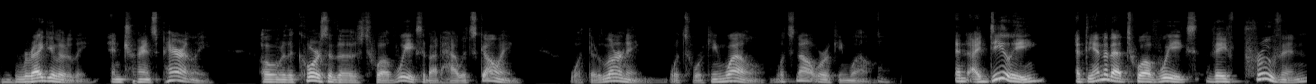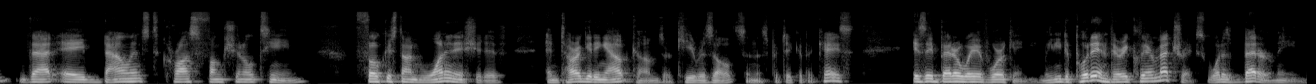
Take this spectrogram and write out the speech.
regularly and transparently over the course of those 12 weeks about how it's going, what they're learning, what's working well, what's not working well. And ideally, at the end of that 12 weeks, they've proven that a balanced cross functional team focused on one initiative and targeting outcomes or key results in this particular case is a better way of working. We need to put in very clear metrics. What does better mean,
